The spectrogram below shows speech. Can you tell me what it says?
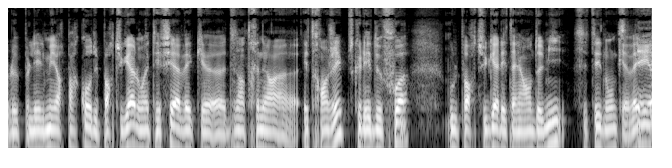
le- les meilleurs parcours du Portugal ont été faits avec des entraîneurs étrangers, puisque les deux fois où le Portugal est allé en demi, c'était donc avec et et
